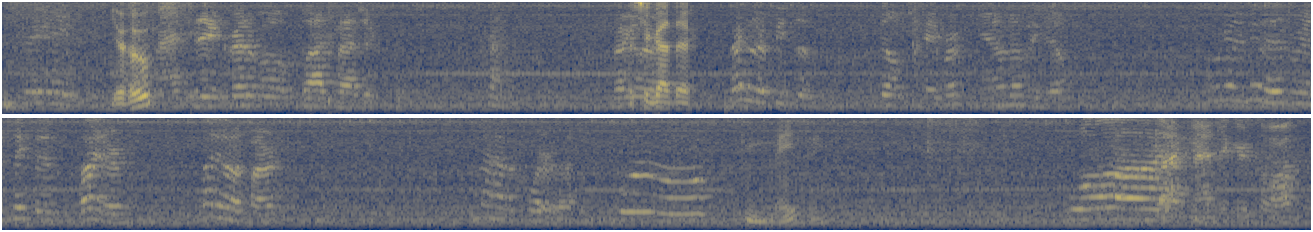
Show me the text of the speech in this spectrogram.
You who? The incredible black magic. What you got there? Regular piece of film paper, you know, no big deal. What we're gonna do is we're gonna take this lighter, light it on fire. I'm gonna have a quarter left. Whoa! It's amazing. What? Black magic, you're so awesome.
